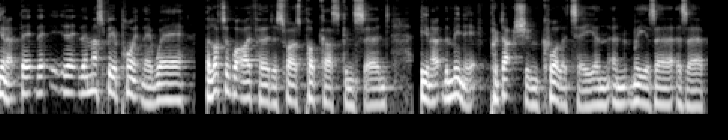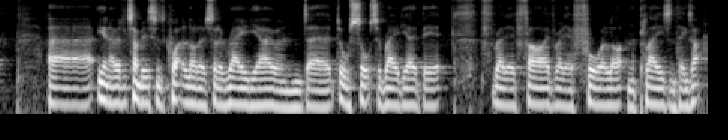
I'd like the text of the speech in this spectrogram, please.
you know, there, there, there- there must be a point there where a lot of what I've heard as far as podcasts concerned, you know, at the minute, production quality, and and me as a as a uh, you know, somebody listens to quite a lot of sort of radio and uh, all sorts of radio, be it Radio 5, Radio 4 a lot, and the plays and things. I,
